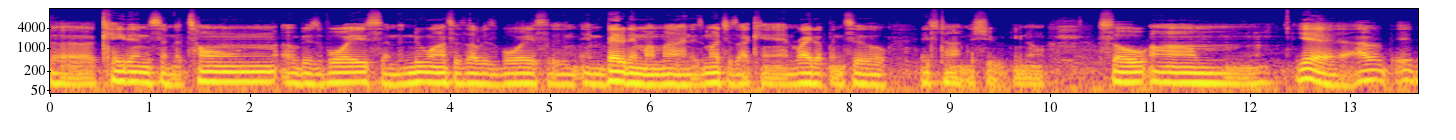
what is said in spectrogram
the cadence and the tone of his voice and the nuances of his voice and embedded in my mind as much as I can, right up until it's time to shoot. You know, so um, yeah, I, it,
